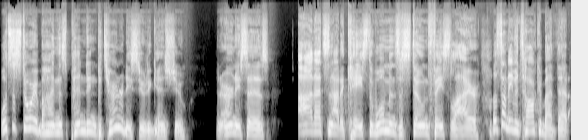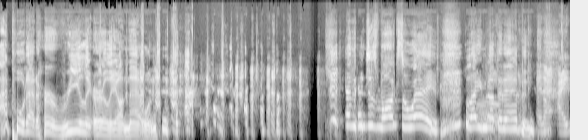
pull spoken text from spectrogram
What's the story behind this pending paternity suit against you? And Ernie says, Ah, that's not a case. The woman's a stone faced liar. Let's not even talk about that. I pulled out of her really early on that one. and then just walks away like nothing happened. and I, I,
